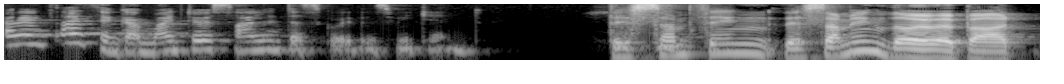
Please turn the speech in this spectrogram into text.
I, I think I might do a silent disco this weekend. There's something there's something though about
